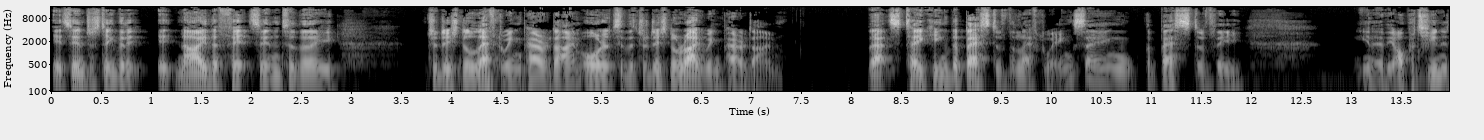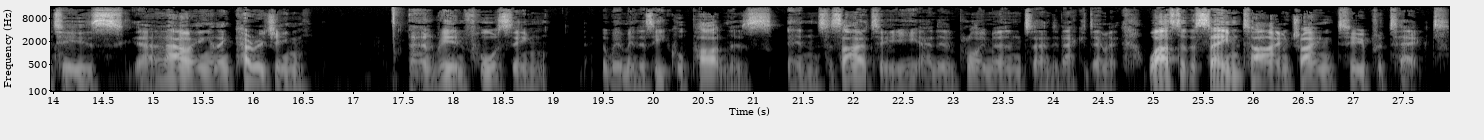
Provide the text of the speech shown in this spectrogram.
it's interesting that it, it neither fits into the traditional left wing paradigm or to the traditional right wing paradigm. That's taking the best of the left wing, saying the best of the, you know, the opportunities, allowing and encouraging and reinforcing women as equal partners in society and in employment and in academic, whilst at the same time trying to protect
